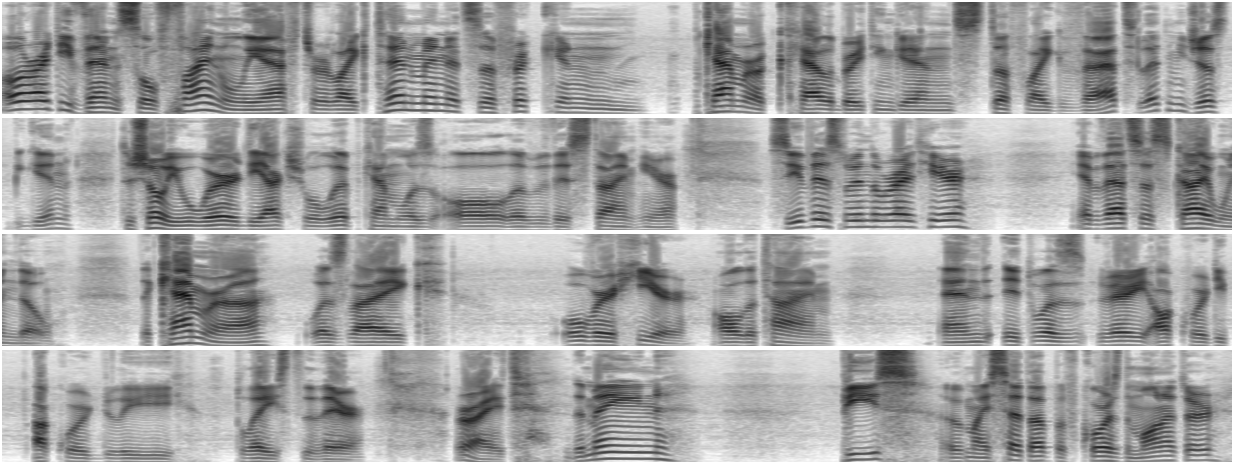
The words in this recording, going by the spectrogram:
Alrighty then, so finally, after like 10 minutes of freaking camera calibrating and stuff like that, let me just begin to show you where the actual webcam was all of this time here. See this window right here? Yep, that's a sky window. The camera was like over here all the time and it was very awkwardly awkwardly placed there. Right, the main piece of my setup, of course, the monitor.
